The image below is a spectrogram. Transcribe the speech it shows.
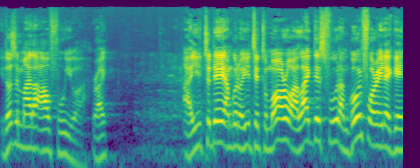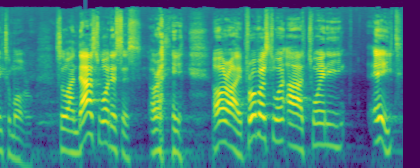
It doesn't matter how full you are, right? I eat today, I'm going to eat it tomorrow. I like this food, I'm going for it again tomorrow. So, and that's what this is. All right. All right. Proverbs 20, uh, 28.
